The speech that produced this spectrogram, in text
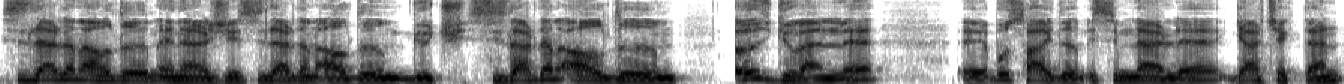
sizlerden aldığım enerji, sizlerden aldığım güç, sizlerden aldığım özgüvenle e, bu saydığım isimlerle gerçekten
